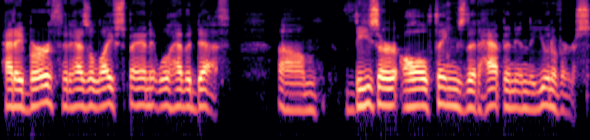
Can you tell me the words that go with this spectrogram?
had a birth, it has a lifespan, it will have a death. Um, these are all things that happen in the universe.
